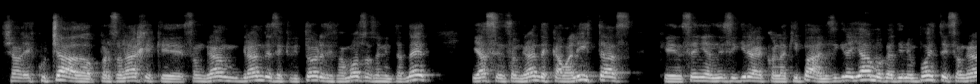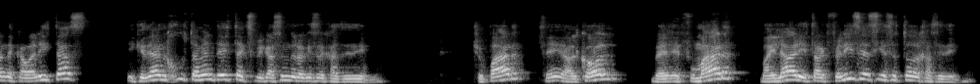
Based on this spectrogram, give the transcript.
ya he escuchado personajes que son gran, grandes escritores y famosos en Internet, y hacen, son grandes cabalistas, que enseñan ni siquiera con la kippah, ni siquiera que tienen puesta y son grandes cabalistas, y que dan justamente esta explicación de lo que es el hasidismo chupar, ¿sí? alcohol, eh, fumar, bailar y estar felices, y eso es todo el hasidismo.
